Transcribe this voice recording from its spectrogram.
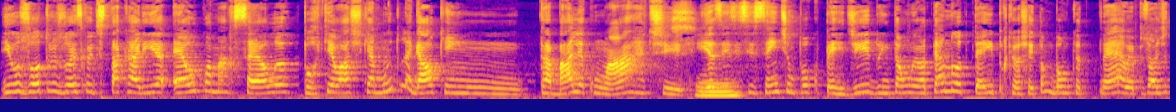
E os outros dois que eu destacaria é o com a Marcela, porque eu acho que é muito legal quem trabalha com arte Sim. e às vezes se sente um pouco perdido. Então eu até anotei, porque eu achei tão bom que, né, o episódio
